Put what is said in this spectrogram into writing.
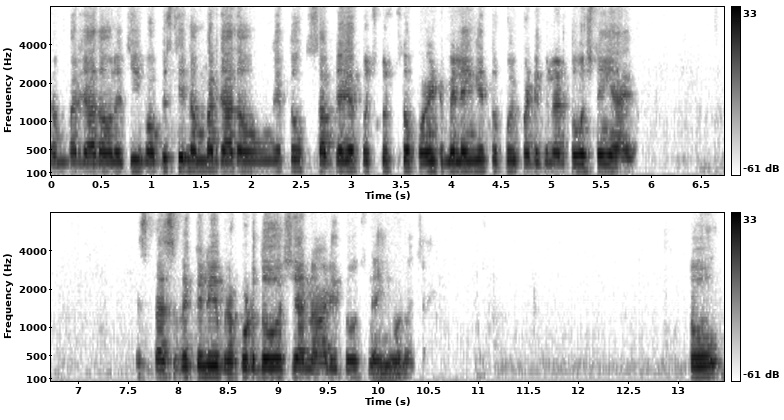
नंबर ज़्यादा होना चाहिए। ऑब्वियसली नंबर ज़्यादा होंगे तो सब जगह कुछ कुछ तो पॉइंट मिलेंगे तो कोई पर्टिकुलर दोष नहीं आएगा। स्पेसिफिकली भ्रकुट दोष या नाड़ी दोष नहीं होना चाहिए। तो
